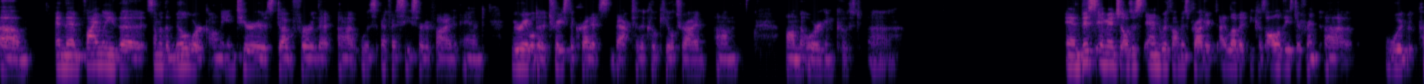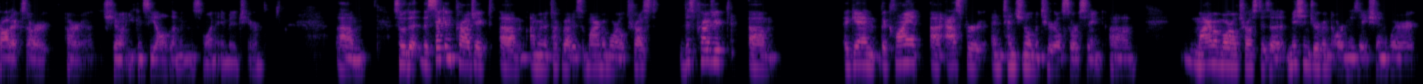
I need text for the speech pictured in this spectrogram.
Um, and then finally, the some of the millwork on the interior is Doug fir that uh, was FSC certified, and we were able to trace the credits back to the Coquille tribe um, on the Oregon coast. Uh, and this image, I'll just end with on this project. I love it because all of these different uh, wood products are are shown. You can see all of them in this one image here. Um, So the, the second project um, I'm going to talk about is Meyer Memorial Trust. This project, um, again, the client uh, asked for intentional material sourcing. Um, Meyer Memorial Trust is a mission-driven organization where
